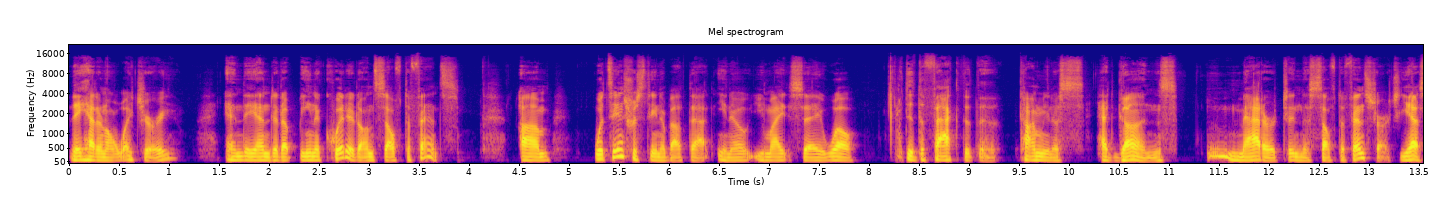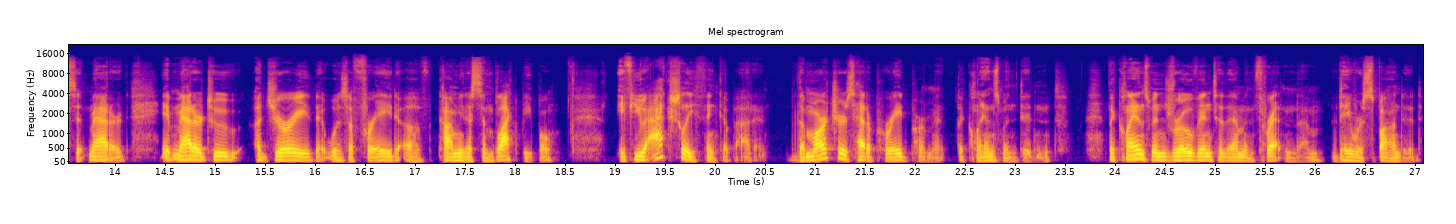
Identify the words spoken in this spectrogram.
They had an all white jury and they ended up being acquitted on self defense. Um, what's interesting about that, you know, you might say, well, did the fact that the communists had guns matter in the self defense charge. Yes, it mattered. It mattered to a jury that was afraid of communists and black people. If you actually think about it, the marchers had a parade permit, the Klansmen didn't. The Klansmen drove into them and threatened them. They responded.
